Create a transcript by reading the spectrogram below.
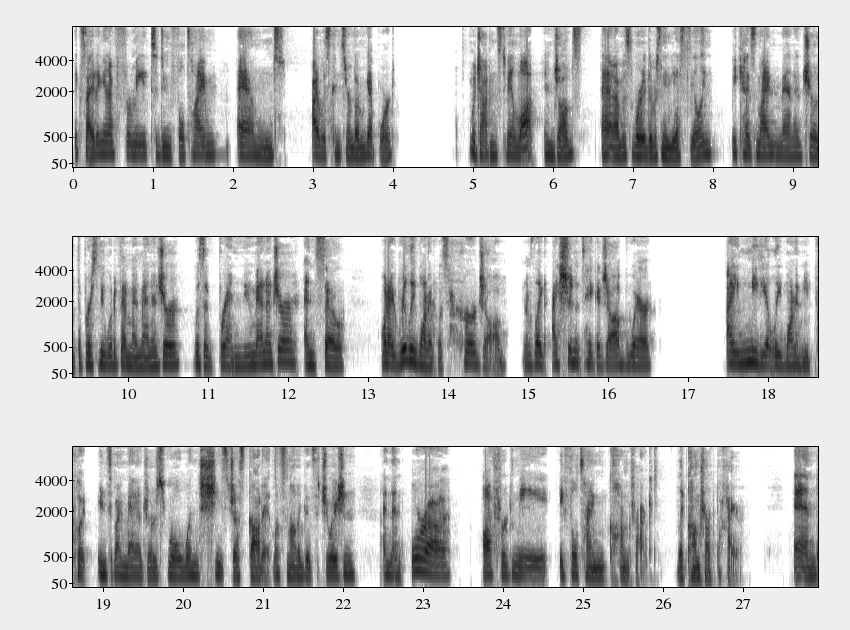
exciting enough for me to do full time. And I was concerned I would get bored, which happens to me a lot in jobs. And I was worried there was going to be a ceiling because my manager, the person who would have been my manager, was a brand new manager. And so what I really wanted was her job. And I was like, I shouldn't take a job where I immediately want to be put into my manager's role when she's just got it. That's not a good situation. And then Aura offered me a full time contract, like contract to hire. And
